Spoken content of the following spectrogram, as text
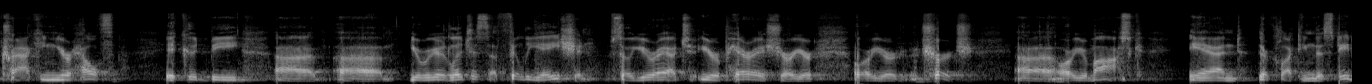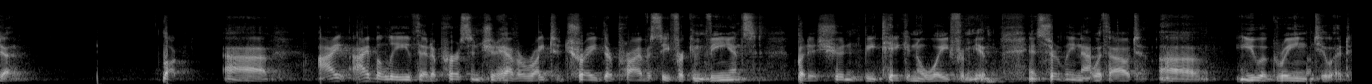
tracking your health It could be uh, uh, your religious affiliation. So you're at your parish or your, or your church uh, or your mosque, and they're collecting this data. Look, uh, I, I believe that a person should have a right to trade their privacy for convenience, but it shouldn't be taken away from you, and certainly not without uh, you agreeing to it.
